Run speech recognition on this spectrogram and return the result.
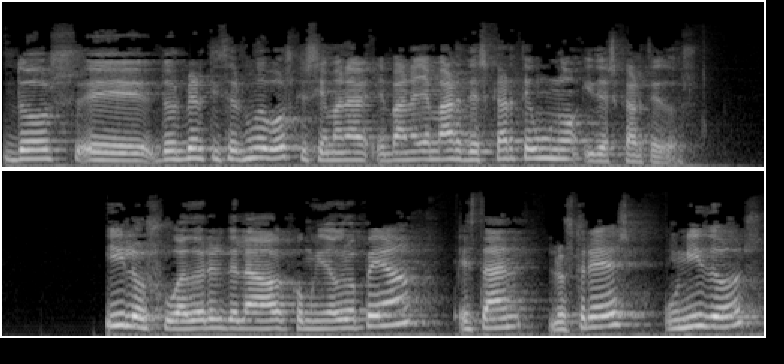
dos, eh, vértices nuevos que se van a, van a llamar descarte 1 y descarte 2. Y los jugadores de la comunidad europea están los tres unidos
